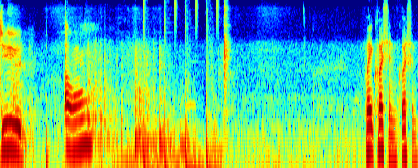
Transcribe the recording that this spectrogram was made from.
Dude. Oh. Wait, question, question.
